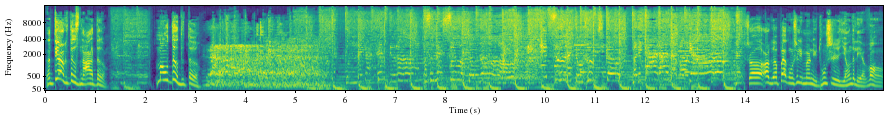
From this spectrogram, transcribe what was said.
那第二个豆是哪个豆？毛豆豆豆。说二哥，办公室里面女同事赢的脸忘，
